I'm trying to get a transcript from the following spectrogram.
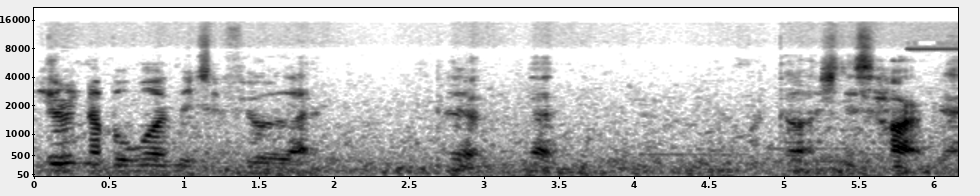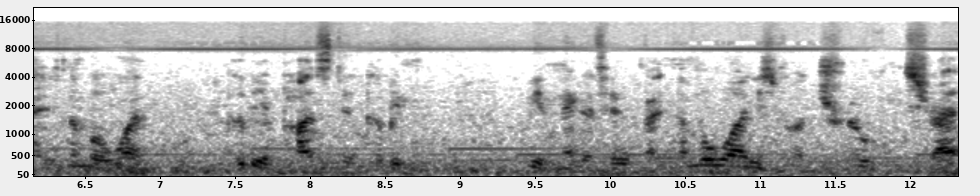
hearing number one makes you feel like, yeah, that, oh my gosh, this heart, yeah, guys. Number one It could be a positive, could be, be a negative, but number one is for trophies, right?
